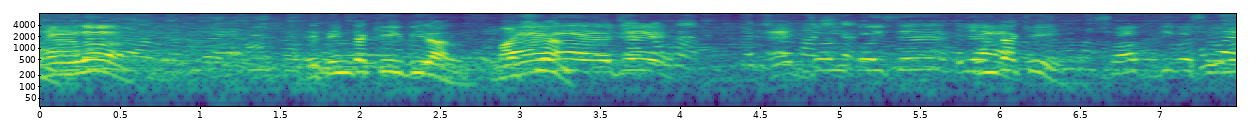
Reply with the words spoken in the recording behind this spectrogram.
হ্যালো। এই তিনটা কি বিড়াল? মার্শিয়ান? হ্যাঁ, ওই যে একজন কইছে কোনটা কি? সব দিব। মনে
